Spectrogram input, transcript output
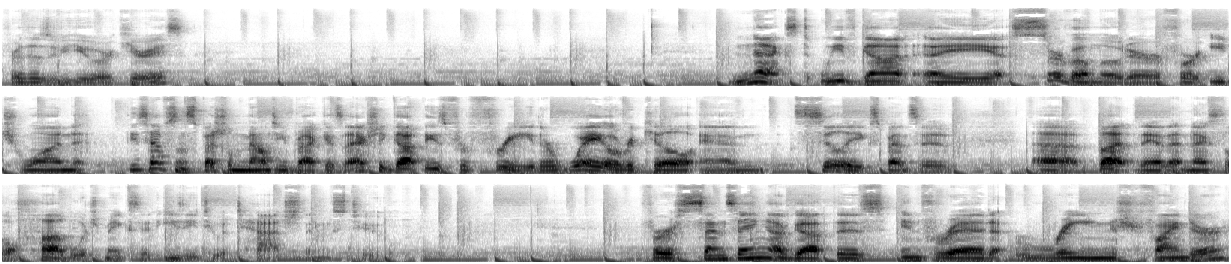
for those of you who are curious. Next, we've got a servo motor for each one. These have some special mounting brackets. I actually got these for free. They're way overkill and silly expensive, uh, but they have that nice little hub which makes it easy to attach things to. For sensing, I've got this infrared range finder.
